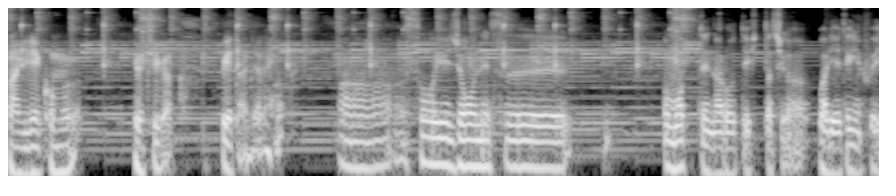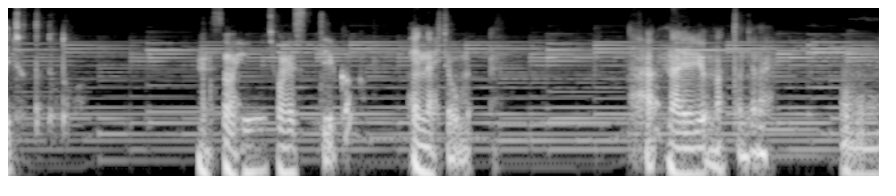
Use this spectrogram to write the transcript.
紛れ込む余地が増えたんじゃない？ああ、そういう情熱を持ってなろうっていう人たちが割合的に増えちゃったってことか。うん、そういう情熱っていうか、変な人も、は、なれるようになったんじゃない？うん。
